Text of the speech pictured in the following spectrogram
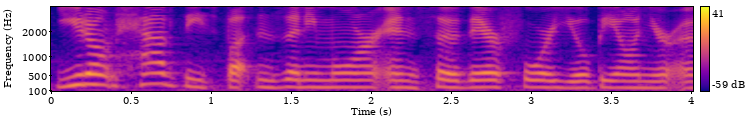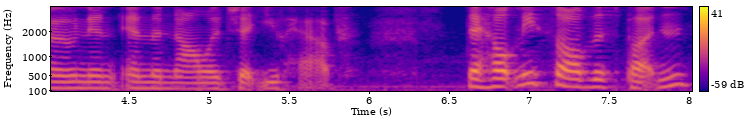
you don't have these buttons anymore, and so therefore you'll be on your own and, and the knowledge that you have. The Help Me Solve This button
